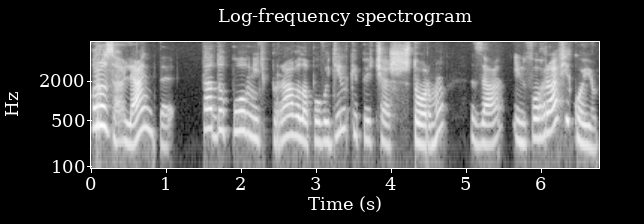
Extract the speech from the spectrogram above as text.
розгляньте та доповніть правила поведінки під час шторму за інфографікою.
